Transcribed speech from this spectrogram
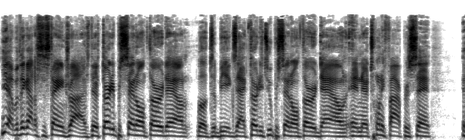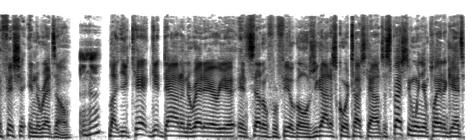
Yeah, but they got to sustain drives. They're 30% on third down. Well, to be exact, 32% on third down, and they're 25% efficient in the red zone. Mm-hmm. Like, you can't get down in the red area and settle for field goals. You got to score touchdowns, especially when you're playing against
